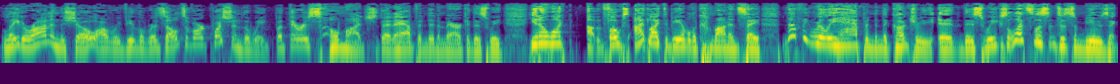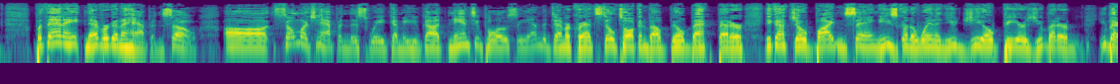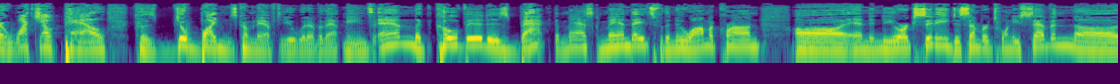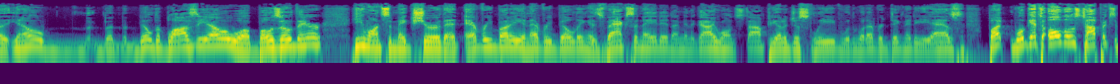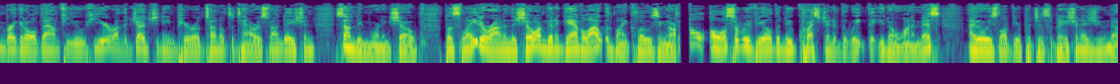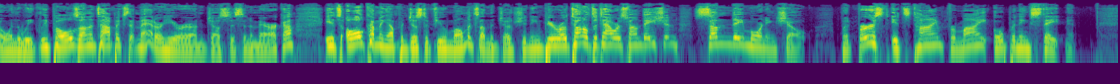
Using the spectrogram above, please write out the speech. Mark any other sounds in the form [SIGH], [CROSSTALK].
Later on in the show, I'll reveal the results of our question of the week, but there is [LAUGHS] so much that happened in America this week. You know what? Uh, folks, I'd like to be able to come on and say nothing really happened in the country uh, this week, so let's listen to some music. But that ain't never going to happen. So, uh, so much happened this week. I mean, you've got Nancy Pelosi and the Democrats still talking about Build Back Better. You got Joe Biden saying he's going to win, and you GOPers, you better, you better watch out, pal, because Joe Biden's coming after you, whatever that means. And the COVID is back. The mask mandates for the new Omicron. Uh, and in New York City, December 27, uh, you know, Bill de Blasio, uh, Bozo there, he wants to make sure that everybody in every building is vaccinated. I mean, the guy won't stop. He ought to just leave with whatever dignity he has. But we'll get to all those topics and break it all down for you here on the Judge Jeanine Pirro Tunnel to Towers Foundation Sunday morning show. Plus, later on in the show, I'm going to gavel out with my closing article. I'll also reveal the new question of the week that you don't want to miss. I always love your participation, as you know, in the weekly polls on the topics that matter here on Justice in America. It's all coming up in just a few moments on the Judge Jeanine Pirro Tunnel to Towers Foundation Sunday morning show. But first, it's time for my opening statement.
